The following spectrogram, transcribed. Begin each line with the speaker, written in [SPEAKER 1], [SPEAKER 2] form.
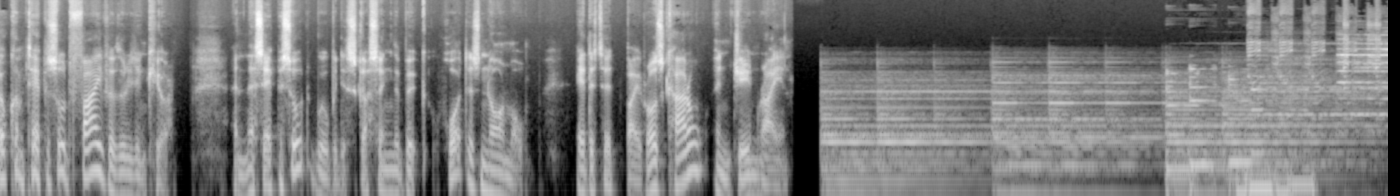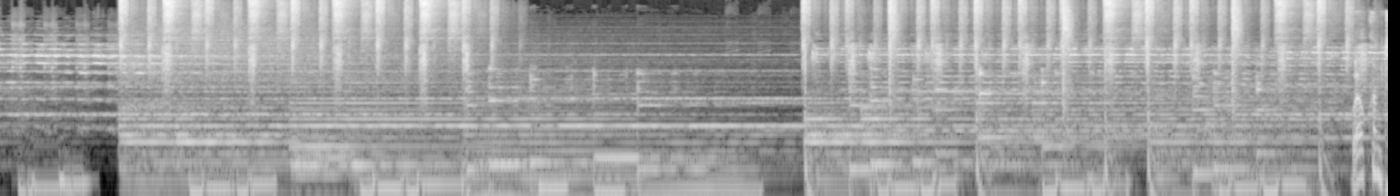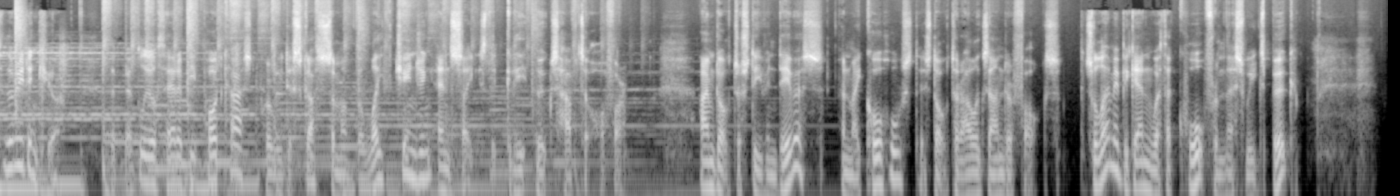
[SPEAKER 1] Welcome to episode 5 of The Reading Cure. In this episode, we'll be discussing the book What is Normal, edited by Roz Carroll and Jane Ryan. Welcome to The Reading Cure Bibliotherapy podcast, where we discuss some of the life changing insights that great books have to offer. I'm Dr. Steven Davis, and my co host is Dr. Alexander Fox. So let me begin with a quote from this week's book.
